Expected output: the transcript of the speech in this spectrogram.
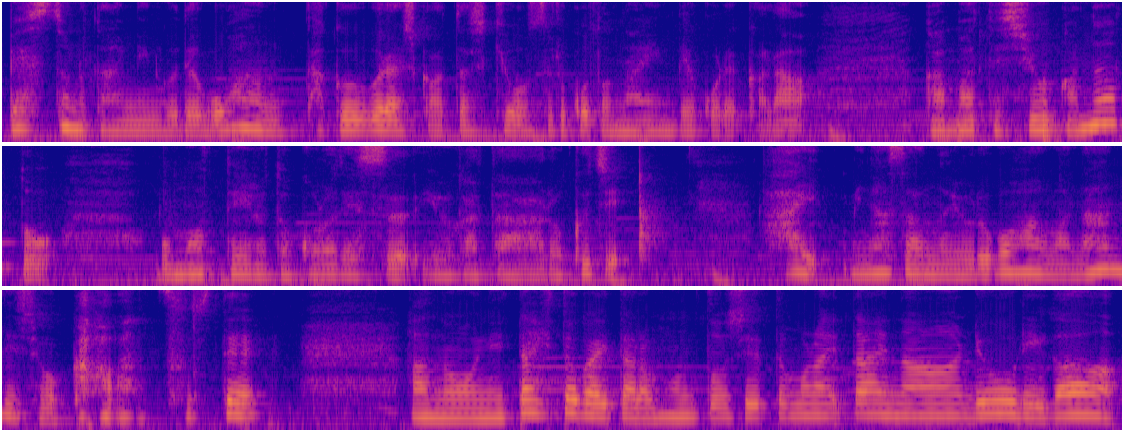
ベストのタイミングでご飯炊くぐらいしか私今日することないんでこれから。頑張ってしようかなと思っているところです。夕方6時。はい。皆さんの夜ご飯は何でしょうか？そしてあの似た人がいたら本当教えてもらいたいな。料理が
